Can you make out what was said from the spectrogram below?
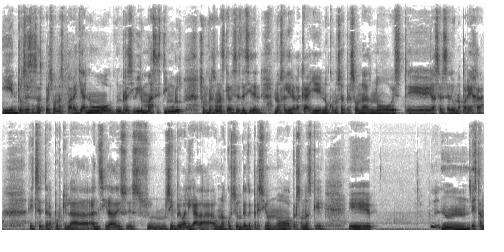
y entonces esas personas para ya no recibir más estímulos son personas que a veces deciden no salir a la calle, no conocer personas, no este, hacerse de una pareja, etcétera, porque la ansiedad es, siempre va ligada a una cuestión de depresión, ¿no? A personas que eh, están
